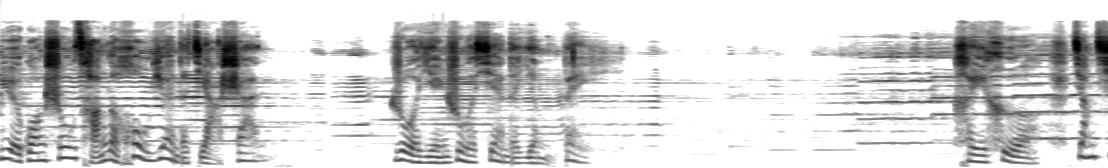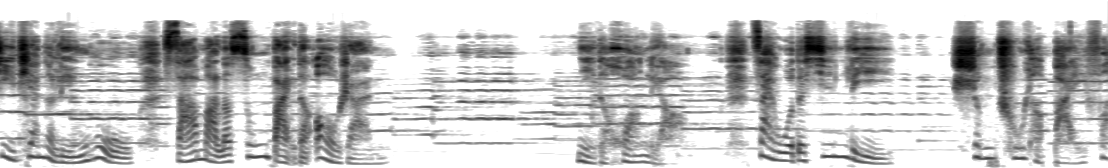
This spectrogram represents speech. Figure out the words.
月光收藏了后院的假山，若隐若现的影背。黑鹤将祭天的灵物洒满了松柏的傲然。你的荒凉，在我的心里生出了白发。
